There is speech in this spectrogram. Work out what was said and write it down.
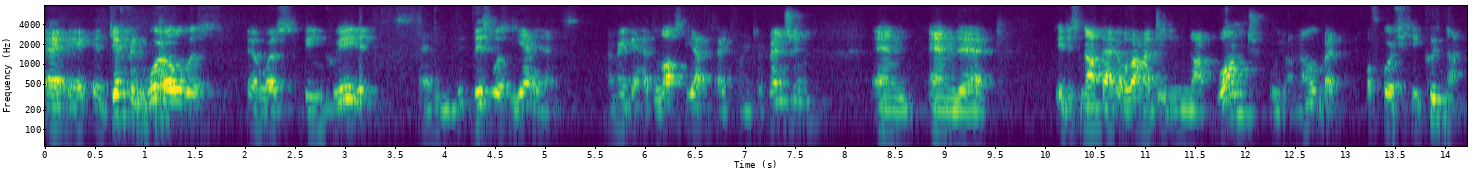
a, a different world was uh, was being created, and this was the evidence. America had lost the appetite for intervention, and and uh, it is not that Obama did not want, we don't know, but of course he could not.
